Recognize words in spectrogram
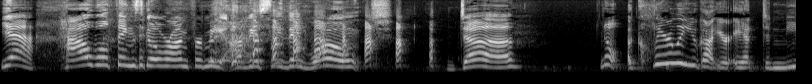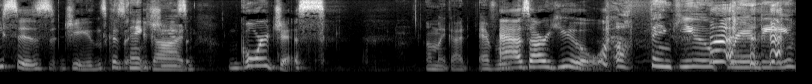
yeah. How will things go wrong for me? Obviously, they won't. Duh. No, uh, clearly you got your Aunt Denise's genes because she's God. gorgeous, Oh my God. Every. as are you. oh, thank you, Brandi.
